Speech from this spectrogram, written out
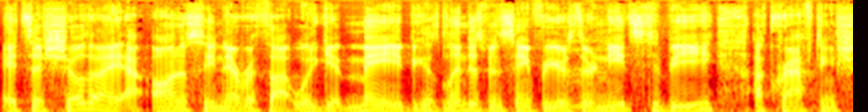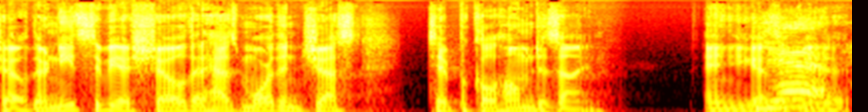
it's a show that I honestly never thought would get made because Linda's been saying for years there needs to be a crafting show. There needs to be a show that has more than just typical home design, and you guys Yeah. have made it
